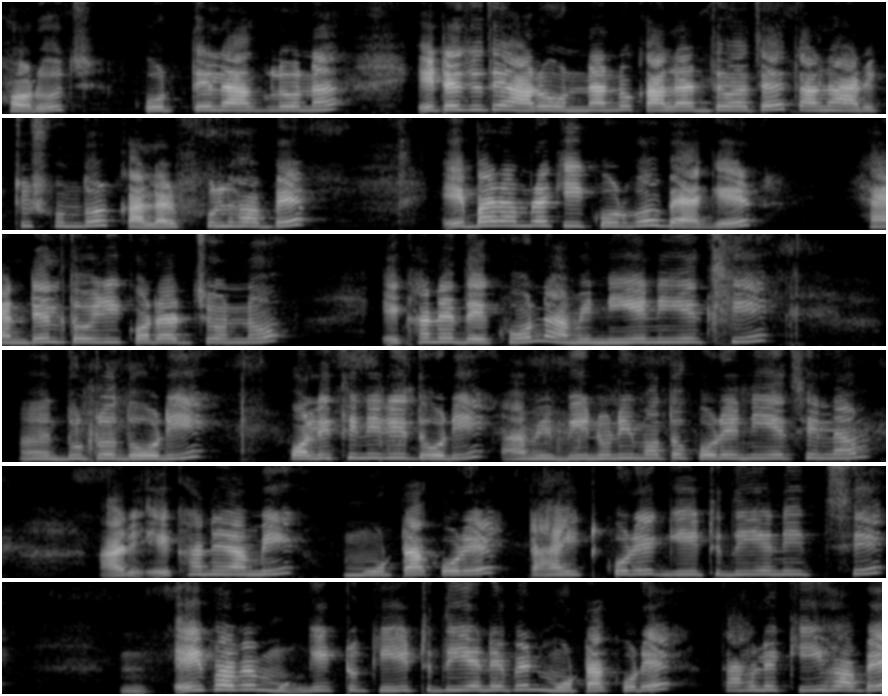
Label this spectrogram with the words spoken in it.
খরচ করতে লাগল না। এটা যদি আরও অন্যান্য কালার দেওয়া যায়, তাহলে আরেকটু সুন্দর কালারফুল হবে। এবার আমরা কি করব? ব্যাগের হ্যান্ডেল তৈরি করার জন্য। এখানে দেখুন, আমি নিয়ে নিয়েছি দুটো দড়ি। পলিথিনেরই দড়ি আমি বিনুনি মতো করে নিয়েছিলাম। আর এখানে আমি মোটা করে, টাইট করে গিট দিয়ে নিচ্ছি। এইভাবে একটু গিট দিয়ে নেবেন মোটা করে, তাহলে কি হবে?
